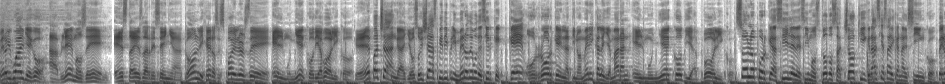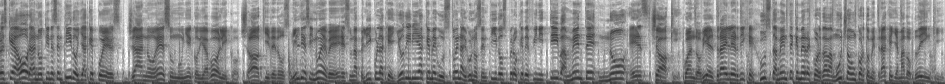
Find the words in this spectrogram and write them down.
pero igual llegó. Hablemos de él. Esta es la reseña con ligeros spoilers de El muñeco diabólico. ¡Qué pachanga! Yo soy Shaspid y primero debo decir que qué horror que en Latinoamérica le llamaran el muñeco diabólico. Solo porque así le decimos todos a Chucky gracias al Canal 5. Pero es que ahora no tiene sentido ya que pues ya no es un muñeco diabólico. Chucky de 2019 es una película que yo diría que me gustó en algunos sentidos, pero que definitivamente no es Chucky. Cuando vi el tráiler dije justamente que me recordaba mucho a un cortometraje llamado Blinky,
